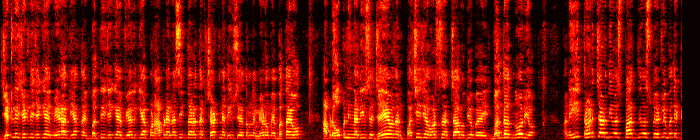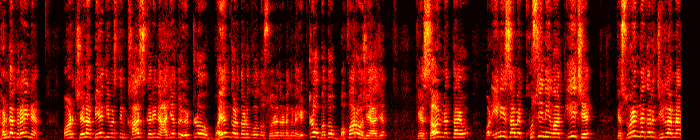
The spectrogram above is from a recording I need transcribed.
જેટલી જેટલી જગ્યાએ મેળા થયા હતા બધી જગ્યાએ ફેલ ગયા, પણ આપણે નસીબદાર હતા છઠ છઠને દિવસે તમને મેળો મેં બતાવ્યો. આપણે ઓપનિંગના દિવસે જઈ આવ્યા હતા ને પછી જે વરસાદ ચાલુ થયો, ભાઈ, બંધ જ ન રહ્યો. અને એ ત્રણ ચાર દિવસ, પાંચ દિવસ તો એટલી બધી ઠંડક રહી ને પણ છેલ્લા બે દિવસથી ખાસ કરીને આજે તો એટલો ભયંકર તડકો હતો સુરેન્દ્રનગરને, એટલો બધો બફારો છે આજે કે સહન નથી થયો. પણ એની સામે ખુશીની વાત એ છે કે સુરેન્દ્રનગર જિલ્લાના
